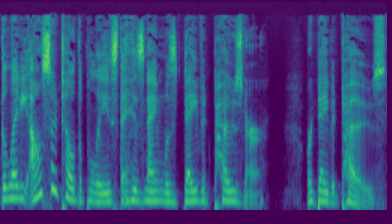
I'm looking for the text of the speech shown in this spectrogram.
the lady also told the police that his name was David Posner or David Pose.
